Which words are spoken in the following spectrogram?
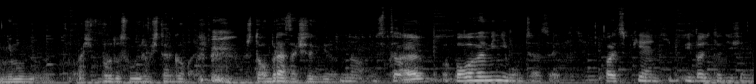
Nie mówił, właśnie w Brutus mówił, żeby się targować. że to obrazek się tak nie robi. No, jest to Ale- o połowę minimum trzeba zrobić. Powiedz 5 i, i dojść do 10. E,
